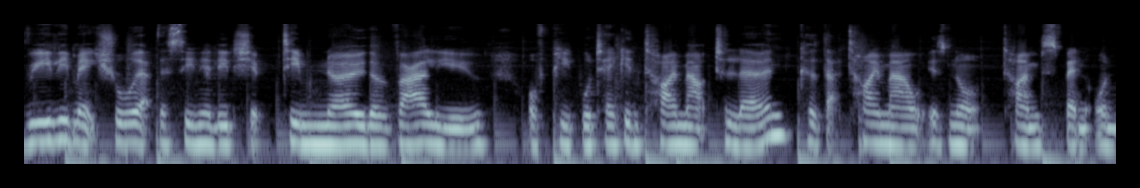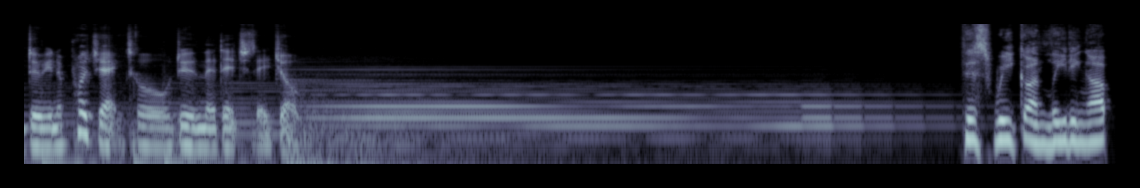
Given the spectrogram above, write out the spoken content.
really make sure that the senior leadership team know the value of people taking time out to learn? Because that time out is not time spent on doing a project or doing their day to day job. This week on Leading Up,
